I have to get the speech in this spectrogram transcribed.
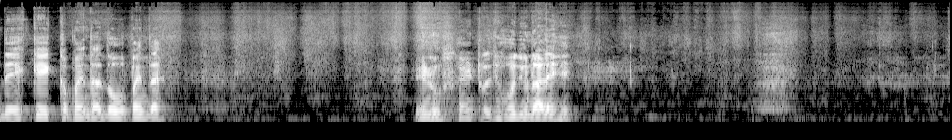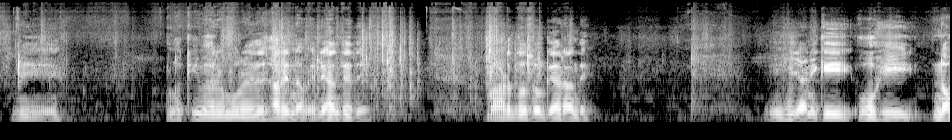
ਦੇਖ ਕੇ ਇੱਕ ਪੈਂਦਾ, ਦੋ ਪੈਂਦਾ। ਇਹਨੂੰ ਸੈਂਟਰ 'ਚ ਹੋ ਜੂ ਨਾਲੇ ਇਹ। ਇਹ ਮੱਕੀ ਵਾਰੇ ਮੂਰੇ ਦੇ ਸਾਰੇ ਨਵੇਂ ਲਿਆਂਦੇ ਤੇ ਬਾੜ 211 ਦੇ। ਇਹ ਜਾਨੀ ਕਿ ਉਹੀ 9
